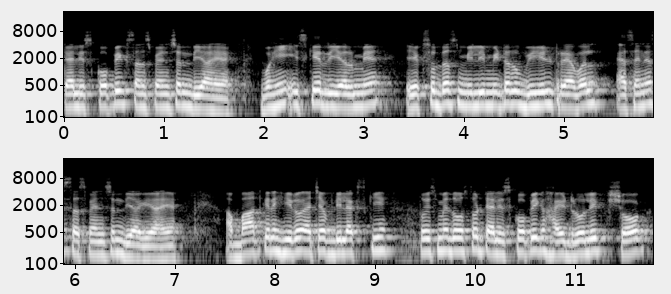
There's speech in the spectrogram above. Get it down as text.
telescopic suspension दिया है। वहीं इसके रियर में 110 millimetre wheel travel S N suspension दिया गया है। अब बात करें हीरो एच एफ़ डिलक्स की तो इसमें दोस्तों telescopic hydraulic shock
